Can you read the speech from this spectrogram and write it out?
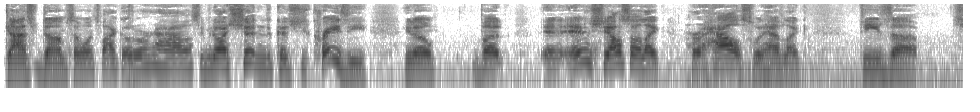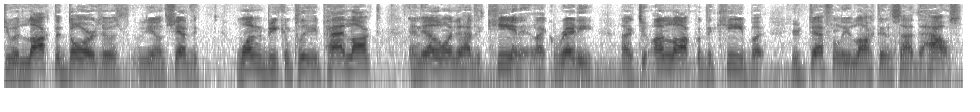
guys are dumb. So once I go to her house, even though I shouldn't because she's crazy, you know. But and and she also like her house would have like these. uh She would lock the doors. It was you know she had the one to be completely padlocked and the other one to have the key in it, like ready, like to unlock with the key, but you're definitely locked inside the house.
